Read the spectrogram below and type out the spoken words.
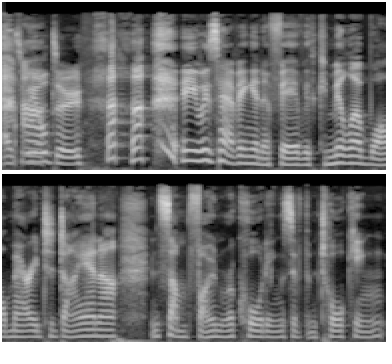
As we uh, all do. he was having an affair with Camilla while married to Diana, and some phone recordings of them talking,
